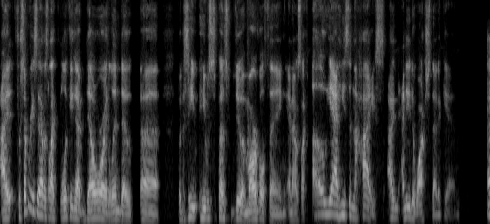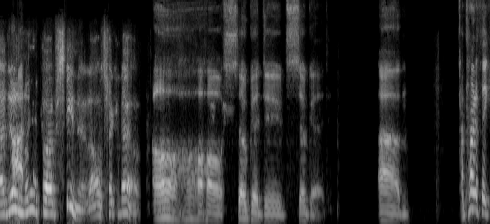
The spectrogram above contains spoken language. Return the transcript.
I for some reason I was like looking up Delroy Lindo uh, because he he was supposed to do a Marvel thing, and I was like, oh yeah, he's in the heist. I I need to watch that again. I don't I- know if I've seen it. I'll check it out. Oh, so good, dude. So good. Um, I'm trying to think.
